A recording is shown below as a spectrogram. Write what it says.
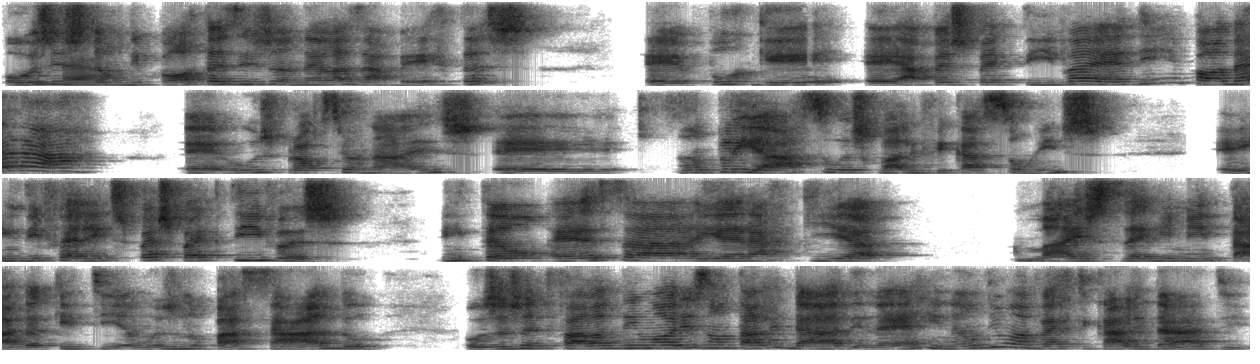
hoje é. estão de portas e janelas abertas é, porque é, a perspectiva é de empoderar é, os profissionais, é, ampliar suas qualificações é, em diferentes perspectivas. Então, essa hierarquia mais segmentada que tínhamos no passado, Hoje a gente fala de uma horizontalidade, né? E não de uma verticalidade.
